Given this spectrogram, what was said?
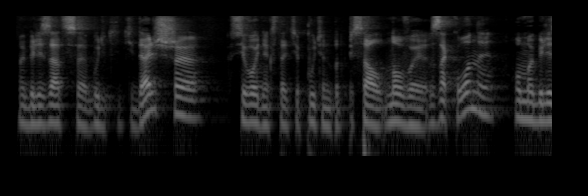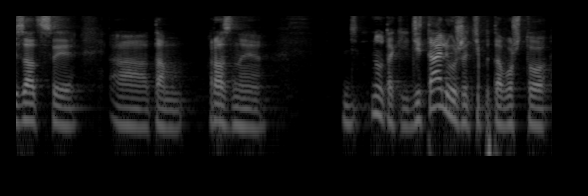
мобилизация будет идти дальше. Сегодня, кстати, Путин подписал новые законы о мобилизации, а, там разные, ну, такие детали уже, типа того, что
